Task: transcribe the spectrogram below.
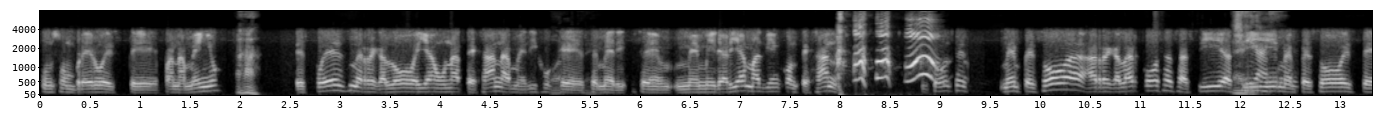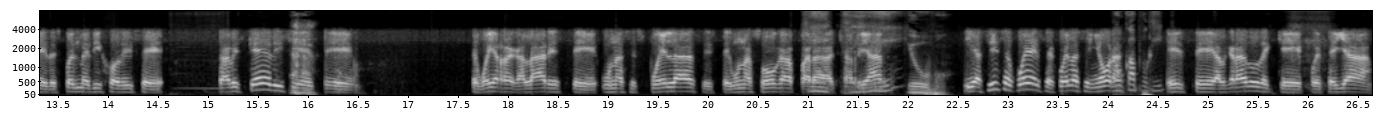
un sombrero este panameño. Después me regaló ella una tejana me dijo que se me, se me miraría más bien con tejana. Entonces me empezó a, a regalar cosas así así me empezó este después me dijo dice sabes qué dice este te voy a regalar este unas espuelas este una soga para charrear ¿Qué hubo? y así se fue, se fue la señora. Este, al grado de que pues ella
